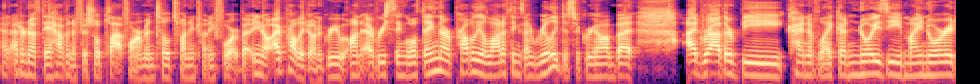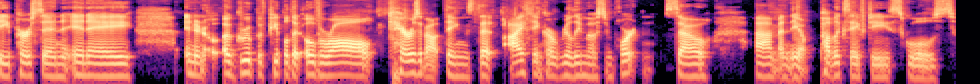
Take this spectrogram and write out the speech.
I don't know if they have an official platform until 2024, but you know, I probably don't agree on every single thing. There are probably a lot of things I really disagree on, but I'd rather be kind of like a noisy minority person in a in an, a group of people that overall cares about things that I think are really most important. So, um, and you know, public safety, schools.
